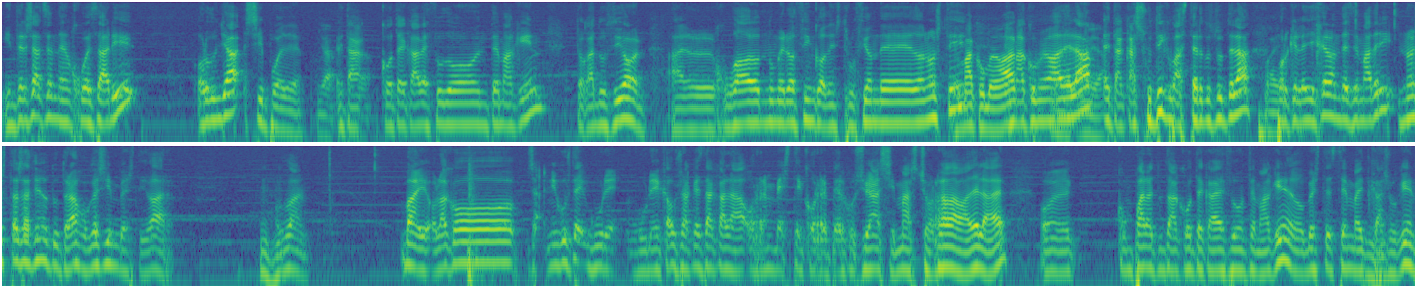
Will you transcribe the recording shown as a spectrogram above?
interesatzen den juezari, orduan ja, sí puede. Ja. Eta kote kabezudon temakin, tokatu zion al jugador número 5 de instrucción de Donosti, Emakume bat. emakume bat dela, eta kasutik baztertu zutela, Bai. porque le dijeron desde Madrid, no estás haciendo tu trabajo, que es investigar. Orduan, bai, olako, oza, nik uste gure, gure kausak ez dakala horren besteko reperkusioa, sin más txorrada badela, eh? O, eh, konparatutako teka ez duen temakin, edo beste zenbait kasukin.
